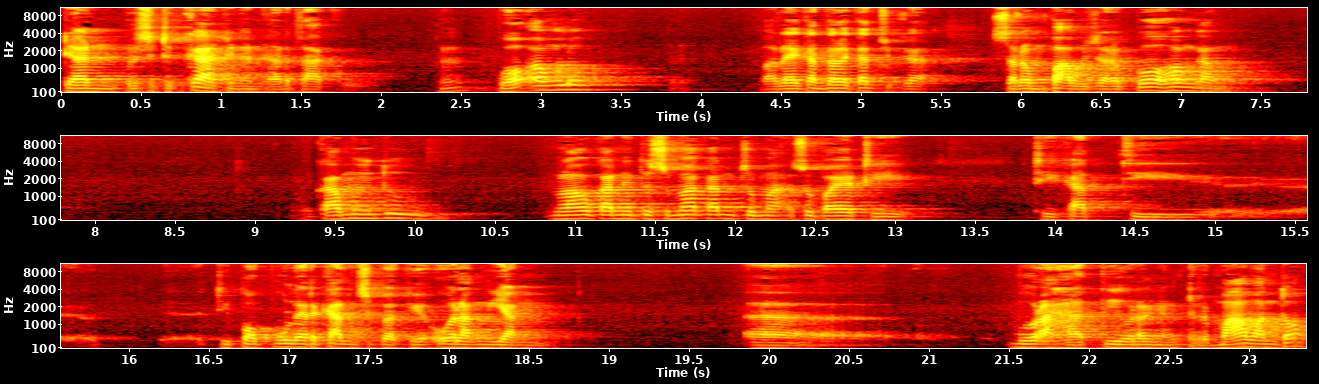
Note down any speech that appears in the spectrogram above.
dan bersedekah dengan hartaku. Hmm? Bohong lu. Malaikat-malaikat juga serempak bicara bohong kamu. Kamu itu melakukan itu semua kan cuma supaya di di, di dipopulerkan sebagai orang yang uh, murah hati, orang yang dermawan toh.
